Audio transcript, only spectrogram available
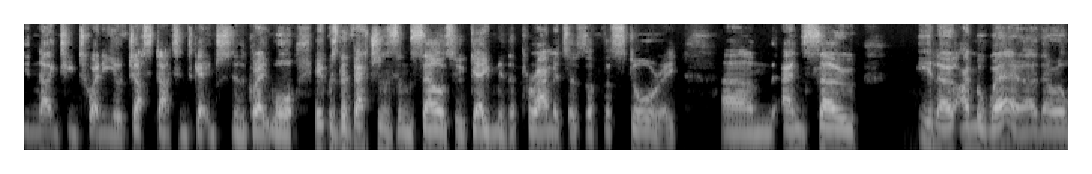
19, 20, you're just starting to get interested in the Great War. It was the veterans themselves who gave me the parameters of the story, um, and so you know, I'm aware. Uh, there are,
